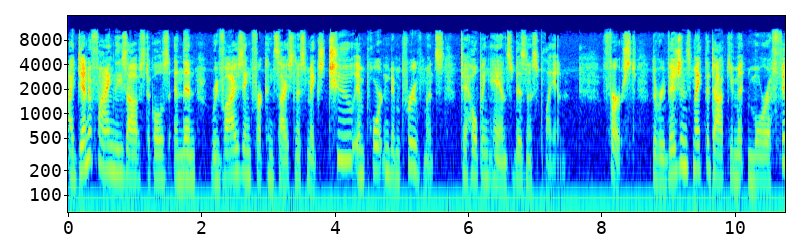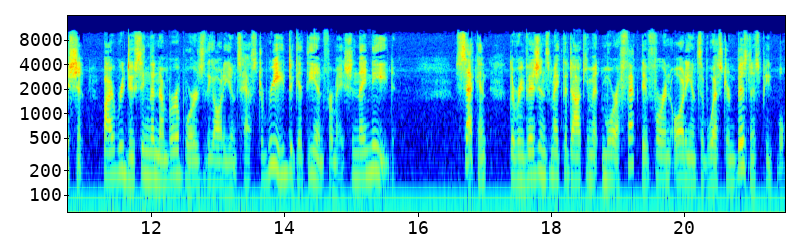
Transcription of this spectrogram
Identifying these obstacles and then revising for conciseness makes two important improvements to Helping Hands business plan. First, the revisions make the document more efficient by reducing the number of words the audience has to read to get the information they need. Second, the revisions make the document more effective for an audience of Western business people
